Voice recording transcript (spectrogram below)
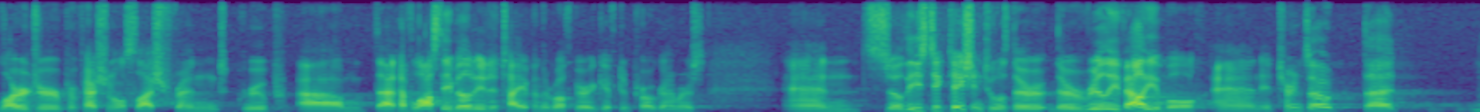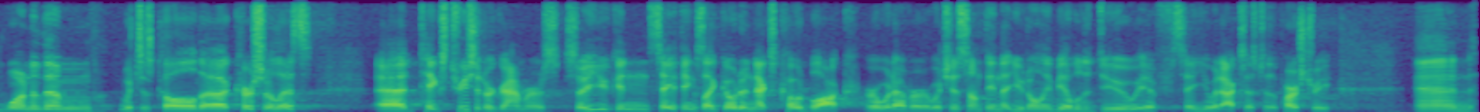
larger professional slash friend group um, that have lost the ability to type and they're both very gifted programmers. And so these dictation tools, they're, they're really valuable. And it turns out that one of them, which is called uh, cursorless, uh, takes tree-sitter grammars. So you can say things like go to next code block or whatever, which is something that you'd only be able to do if, say, you had access to the parse tree. And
